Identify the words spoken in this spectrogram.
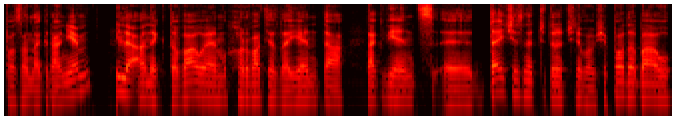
poza nagraniem. Ile anektowałem, Chorwacja zajęta, tak więc yy, dajcie znać, czy ten odcinek wam się podobał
